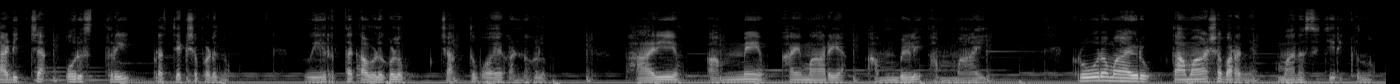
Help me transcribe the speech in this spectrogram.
തടിച്ച ഒരു സ്ത്രീ പ്രത്യക്ഷപ്പെടുന്നു. വീർത്ത കവിളുകളും ചത്തുപോയ കണ്ണുകളും. ഭാര്യയും അമ്മയും ആയി മാറിയ അമ്പിളി അമ്മായി ക്രൂരമായൊരു തമാശ പറഞ്ഞ് മനസ്സ് ചിരിക്കുന്നു.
